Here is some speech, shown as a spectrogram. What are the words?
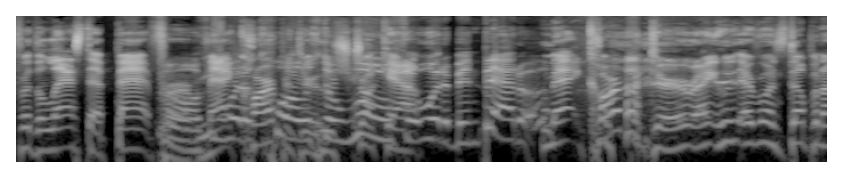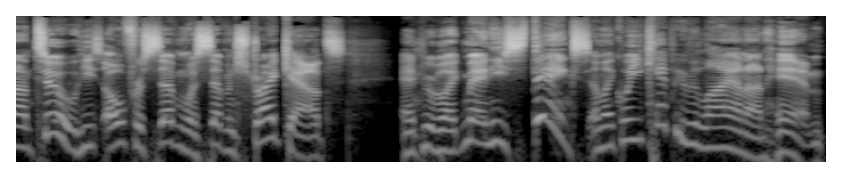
for the last at bat for Oh, Matt Carpenter, who struck roof, out. It would have been better. Matt Carpenter, right? Who everyone's dumping on too. He's 0 for 7 with seven strikeouts, and people are like, "Man, he stinks." I'm like, "Well, you can't be relying on him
